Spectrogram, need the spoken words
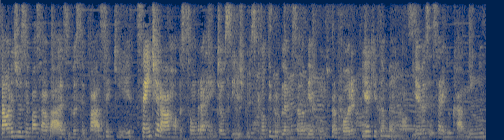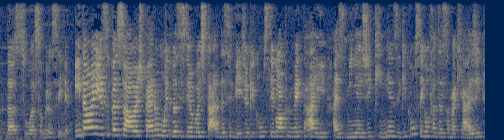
Na hora de você passar a base, você passa aqui sem tirar a sombra rente aos cílios, por isso que não tem problema se ela vier muito pra fora. E aqui também, ó. E aí você segue o caminho da sua sobrancelha. Então é isso, pessoal. Eu espero muito que vocês tenham gostado desse vídeo, que consigam aproveitar aí as minhas diquinhas e que consigam fazer essa maquiagem.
